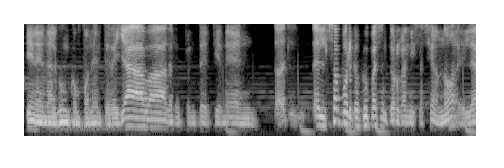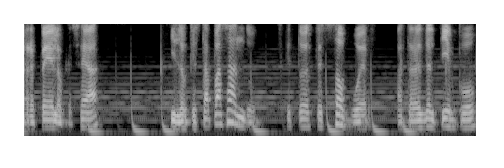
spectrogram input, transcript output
tienen algún componente de Java, de repente tienen el software que ocupas en tu organización, ¿no? El RP, lo que sea. Y lo que está pasando es que todo este software, a través del tiempo,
